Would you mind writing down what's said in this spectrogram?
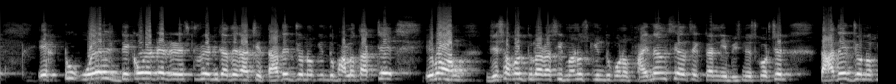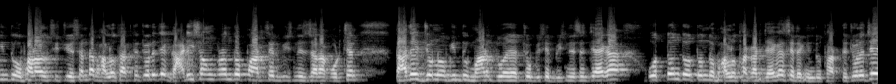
একটু ওয়েল ডেকোরেটেড রেস্টুরেন্ট যাদের আছে, তাদের জন্য কিন্তু ভালো থাকছে। এবং যে সকল তুলা রাশির মানুষ কিন্তু কোনো ফাইন্যান্সিয়াল সেক্টর নিয়ে বিজনেস করছেন, তাদের জন্য কিন্তু ওভারঅল সিচুয়েশনটা ভালো থাকতে চলেছে। গাড়ি সংক্রান্ত পার্টসের বিজনেস যারা করছেন, তাদের জন্য কিন্তু মার্চ দু হাজার চব্বিশের বিজনেসের জায়গা অত্যন্ত অত্যন্ত ভালো থাকার জায়গা সেটা কিন্তু থাকতে চলেছে।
